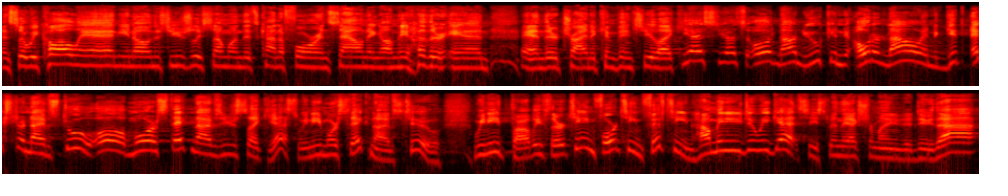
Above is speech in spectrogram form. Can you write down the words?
And so we call in, you know, and there's usually someone that's kind of foreign sounding on the other end, and they're trying to convince you, like, yes, yes, oh, now you can order now and get extra knives too. Oh, more steak knives. And you're just like, yes, we need more steak knives too. We need probably 13, 14, 15. How many do we get? So you spend the extra money to do that.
